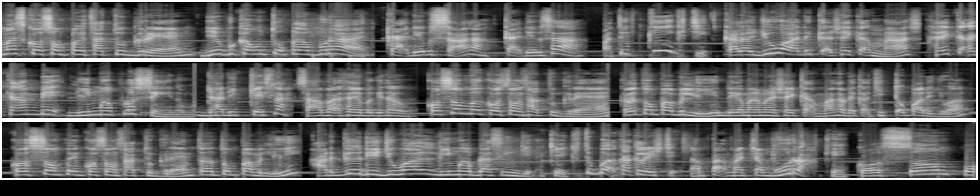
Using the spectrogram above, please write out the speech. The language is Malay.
Emas 0.1 gram dia bukan untuk pelaburan. Kad dia besar lah. Kad dia besar. Lepas tu kecil kecil. Kalau jual dekat syarikat emas, syarikat akan ambil 50 sen tu. Jadi kes lah. Sahabat saya bagi tahu. 0.01 gram. Kalau tuan-tuan beli dengan mana-mana syarikat emas dekat TikTok pun ada jual. 0.01 gram tuan-tuan beli, harga dia jual RM15. Okey, kita buat calculation. Nampak macam murah. Okey, 0.01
